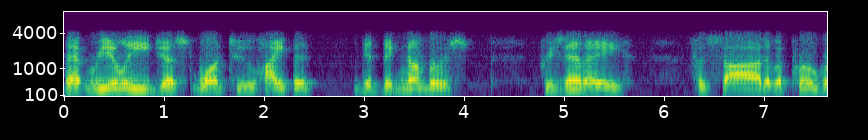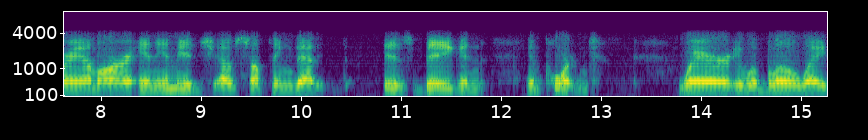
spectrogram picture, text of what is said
that really just want to hype it, get big numbers, present a facade of a program or an image of something that is big and important where it will blow away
